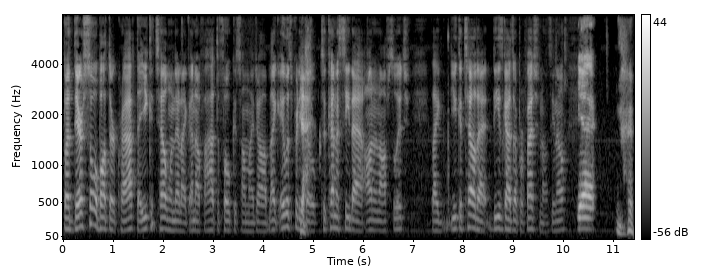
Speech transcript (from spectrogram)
But they're so about their craft that you could tell when they're like, enough. I have to focus on my job. Like it was pretty Yeah. dope to kind of see that on and off switch. Like you could tell that these guys are professionals. You know. Yeah.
